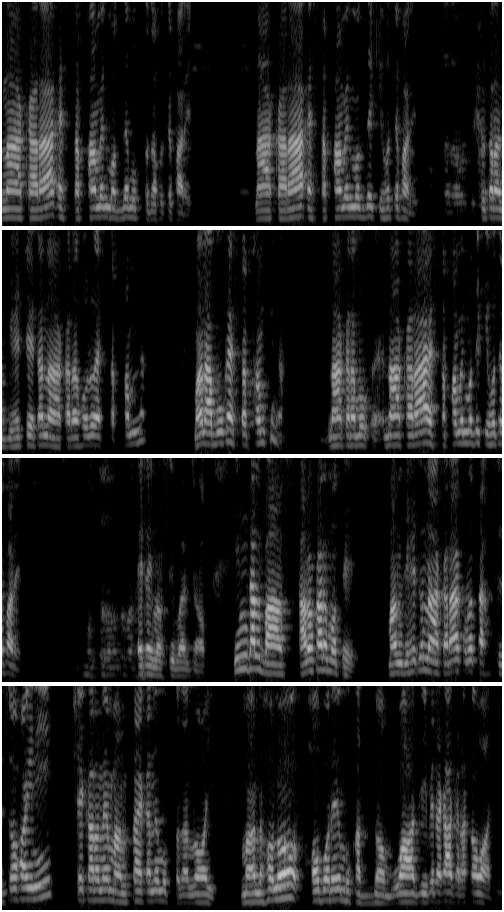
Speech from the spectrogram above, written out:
না কারা ইস্তাফহামের মধ্যে মুক্তদা হতে পারে? না কারা ইস্তাফহামের মধ্যে কি হতে পারে? সুতরাং যেহেতু এটা না কারা হলো ইস্তাফহাম না মান আবুকা ইস্তাফহাম কিনা না? কারা মু- না মধ্যে কি হতে পারে? এটা ইমাম সিবার জবাব। ইন্দাল বাস কারও কারও মতে মান যেহেতু না কারা কোনো তাখসিসও হয়নি সে কারণে মানটা এখানে মুক্তদা নয়। মান হলো খবরে মুকাদ্দম ওয়াজিব এটাকে আগে রাখা ওয়াজিব।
